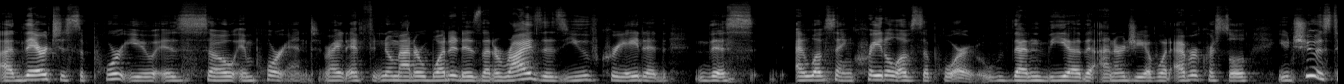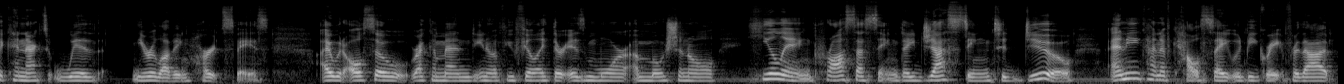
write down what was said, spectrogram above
uh, there to support you is so important, right? If no matter what it is that arises, you've created this I love saying cradle of support, then via the energy of whatever crystal you choose to connect with your loving heart space. I would also recommend, you know, if you feel like there is more emotional healing, processing, digesting to do, any kind of calcite would be great for that.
